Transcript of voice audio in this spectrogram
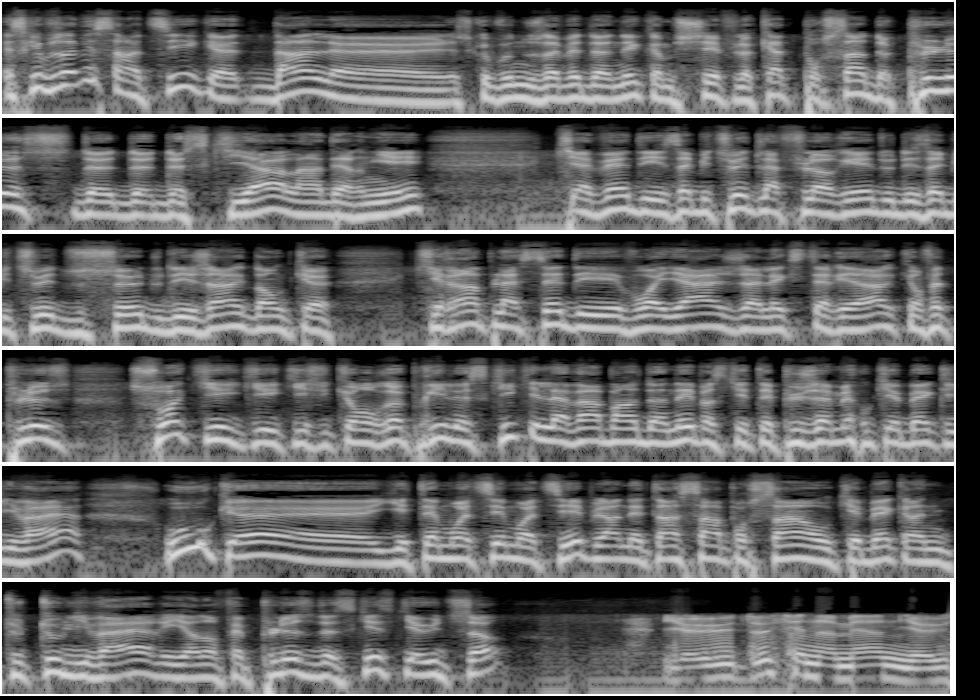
Est-ce que vous avez senti que dans le ce que vous nous avez donné comme chiffre, le 4% de plus de, de, de skieurs l'an dernier, qui avaient des habitués de la Floride ou des habitués du Sud ou des gens donc euh, qui remplaçaient des voyages à l'extérieur, qui ont fait plus, soit qui, qui, qui, ont repris le ski, qui l'avaient abandonné parce qu'ils étaient plus jamais au Québec l'hiver, ou que euh, il était moitié moitié, puis en étant 100% au Québec en tout, l'hiver, ils en ont fait plus de ski. Est-ce qu'il y a eu de ça? Il y a eu deux phénomènes. Il y a eu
